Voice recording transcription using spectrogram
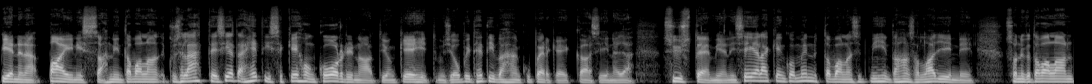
pienenä painissa, niin tavallaan kun se lähtee sieltä heti se kehon koordinaation kehittymisen, opit heti vähän kuperkeikkaa siinä ja systeemiä, niin sen jälkeen kun on mennyt tavallaan sitten mihin tahansa lajiin, niin se on niin tavallaan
